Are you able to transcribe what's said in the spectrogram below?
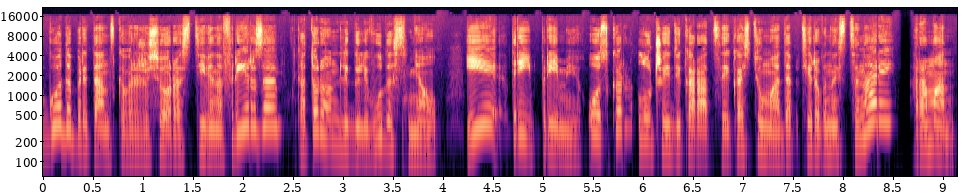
года британского режиссера Стивена Фрирза, который он для Голливуда снял. И три премии «Оскар», лучшие декорации, костюмы, адаптированный сценарий. Роман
